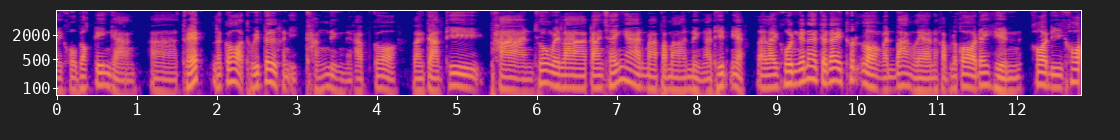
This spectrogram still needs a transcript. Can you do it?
microblogging อย่างอ่า Threads แล้วก็ Twitter กันอีกครั้งหนึ่งนะครับ ก็หลังจากที่ผ่านช่วงเวลาการใช้งานมาประมาณ 1 อาทิตย์เนี่ยหลายๆ คนก็น่าจะได้ทดลองกันบ้างแล้วนะครับ แล้วก็ได้เห็นข้อดีข้อ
